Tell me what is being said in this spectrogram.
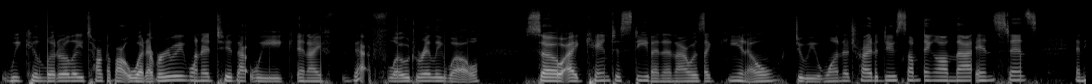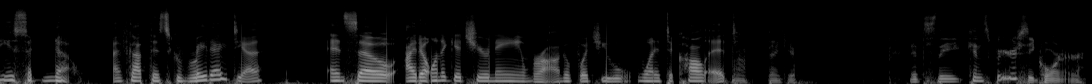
we could literally talk about whatever we wanted to that week, and I f- that flowed really well. So I came to Steven and I was like, you know, do we want to try to do something on that instance? And he said, no. I've got this great idea. And so I don't want to get your name wrong of what you wanted to call it. Oh, thank you. It's the conspiracy corner.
